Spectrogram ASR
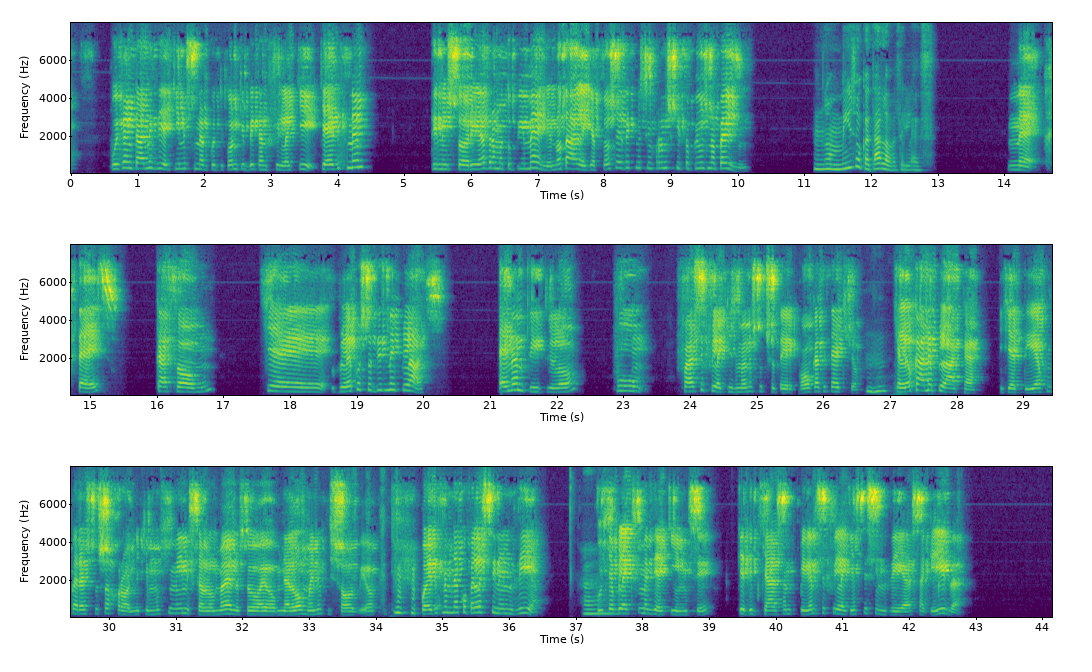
που είχαν κάνει διακίνηση ναρκωτικών και μπήκαν φυλακή και έδειχνε την ιστορία δραματοποιημένη, ενώ τα έλεγε αυτός έδειχνε συγχρόνως και ηθοποιούς να παίζουν. Νομίζω κατάλαβα τι λες. Ναι, χτες καθόμουν και βλέπω στο Disney Plus έναν τίτλο που φάσει φυλακισμένος στο εξωτερικό, κάτι Και λέω κάνε πλάκα, γιατί έχουν περάσει τόσα χρόνια και μου έχει μείνει σκαλωμένο στο μυαλό μου ένα επεισόδιο που έδειχνε μια κοπέλα στην Ινδία που είχε μπλέξει με διακίνηση και την πιάσαν, πήγαν σε φυλακές της Ινδίας, Αγγλίδα,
